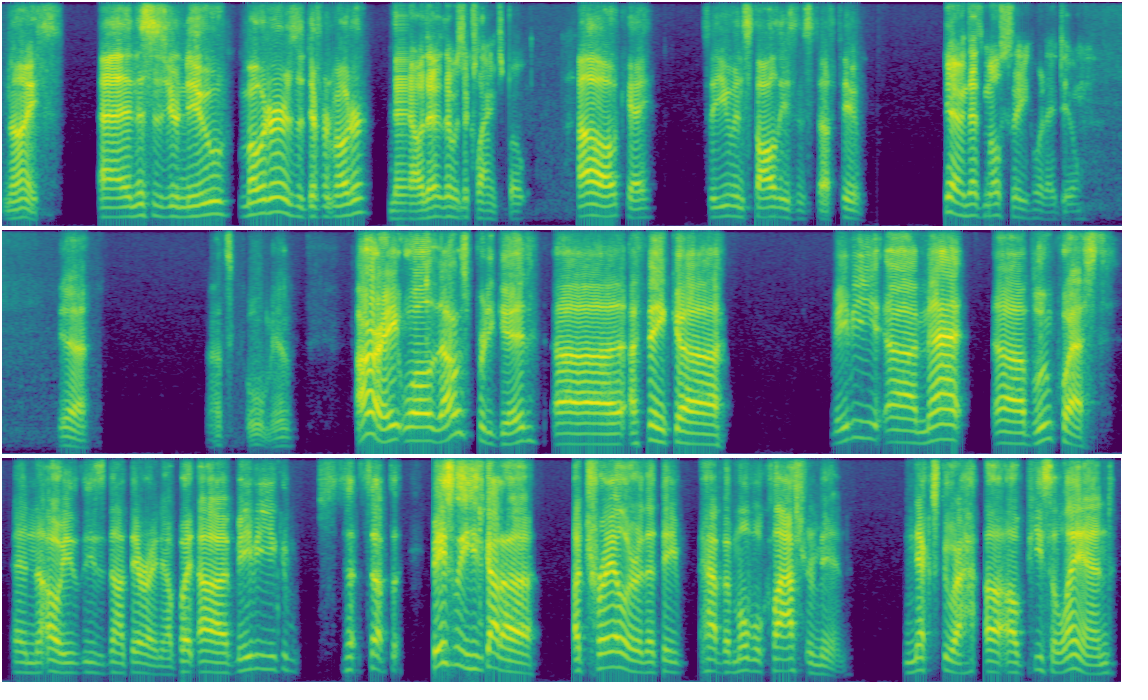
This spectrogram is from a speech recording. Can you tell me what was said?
Nice. And this is your new motor? Is it a different motor? No, that, that was a client's boat. Oh, okay. So you install these and stuff too. Yeah, and that's mostly what I do. Yeah. That's cool, man. All right. Well, that was pretty good. Uh, I think uh, maybe uh, Matt uh, Bloomquist, and oh, he, he's not there right now, but uh, maybe you can set, set up. Basically, he's got a, a trailer that they have the mobile classroom in next to a, a, a piece of land.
